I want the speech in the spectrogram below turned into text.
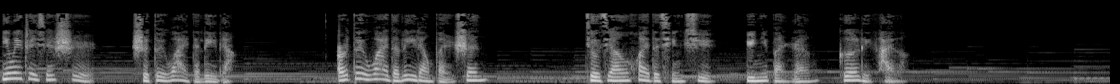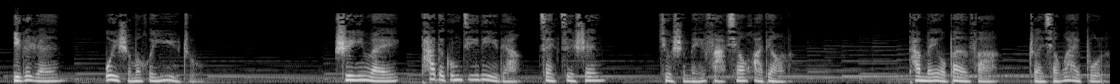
因为这些事是对外的力量。而对外的力量本身，就将坏的情绪与你本人割离开了。一个人为什么会郁住？是因为他的攻击力量在自身就是没法消化掉了，他没有办法转向外部了，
